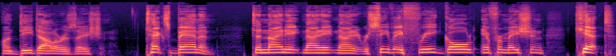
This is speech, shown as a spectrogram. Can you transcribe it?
on de dollarization. Text Bannon to 989898. Receive a free gold information kit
